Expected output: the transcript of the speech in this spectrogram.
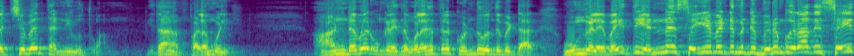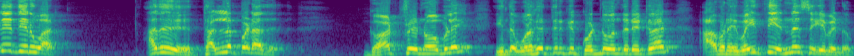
வச்சவன் தண்ணி ஊற்றுவான் இதான் பழமொழி. ஆண்டவர் உங்களை இந்த உலகத்தில் கொண்டு வந்து விட்டார். உங்களை வைத்து என்ன செய்ய வேண்டும் என்று விரும்புகிறார் அதை செய்தே தீருவார். அது தள்ளப்படாது. காட்ஃப்ரே நோபலை இந்த உலகத்திற்கு கொண்டு வந்திருக்கிறான் அவனை வைத்து என்ன செய்ய வேண்டும்?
